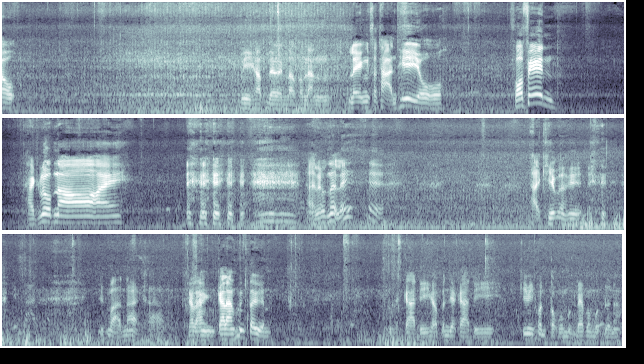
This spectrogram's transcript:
วนี่ครับเดินเรากำลังเล็งสถานที่อยู่ฟอร์ฟินถ่ายรูปหน่อยถ่ายรูปหน่อยเลยถ่ายคลิปนะพี่คลิปหวานหน้าครับ กำลังกำลังเพิ่งตื่นบรรยากาศดีครับบรรยากาศดีที่มีคนตกปลาหมึกได้ปลาหมึกด้วยนะ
